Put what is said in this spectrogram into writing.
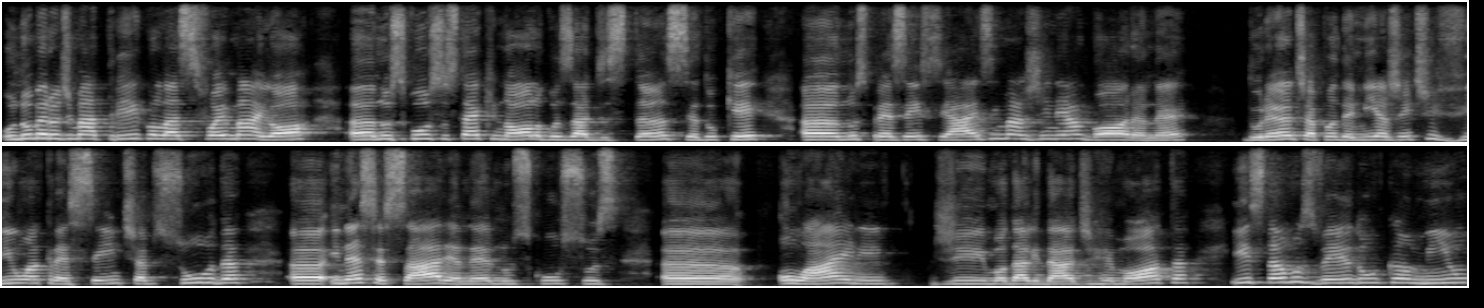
o número de matrículas foi maior uh, nos cursos tecnólogos à distância do que uh, nos presenciais, imaginem agora, né? Durante a pandemia, a gente viu uma crescente absurda uh, e necessária né, nos cursos online, de modalidade remota e estamos vendo um caminho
